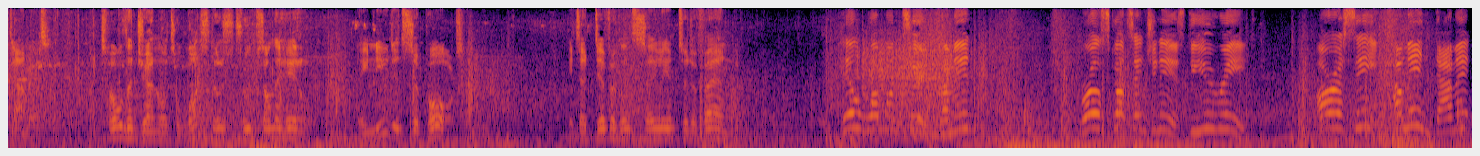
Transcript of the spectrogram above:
Damn it. I told the General to watch those troops on the hill. They needed support. It's a difficult salient to defend. Hill 112, come in. Royal Scots Engineers, do you read? RSE, come in, damn it!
